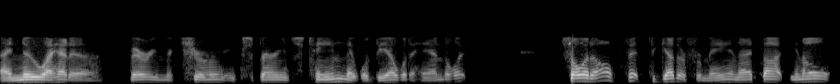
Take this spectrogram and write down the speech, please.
I knew I had a very mature, experienced team that would be able to handle it. So it all fit together for me, and I thought, you know,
